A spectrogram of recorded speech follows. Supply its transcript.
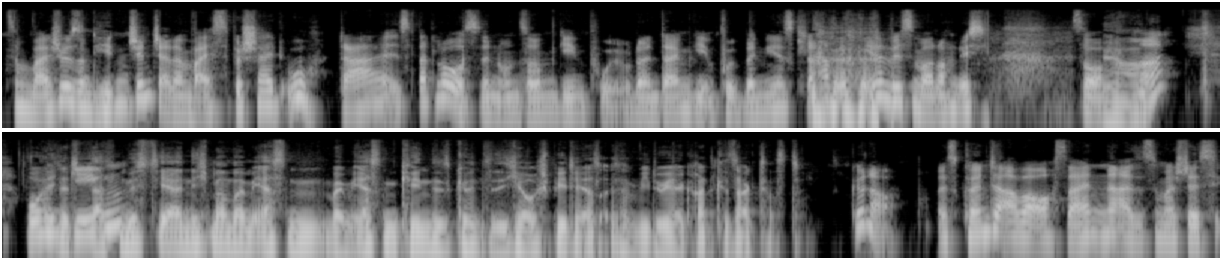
Zum Beispiel so ein Hidden Ginger, dann weißt du Bescheid, uh, da ist was los in unserem Genpool oder in deinem Genpool. Bei mir ist klar, bei dir wissen wir noch nicht. So, ja. ne? Wohingegen. Also das müsste ja nicht mal beim ersten, beim ersten Kind, das könnte sich auch später erst äußern, wie du ja gerade gesagt hast. Genau. Es könnte aber auch sein, ne, also zum Beispiel das,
